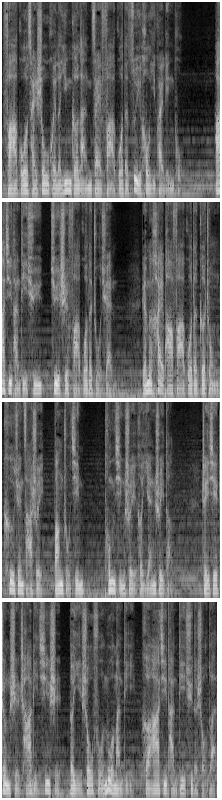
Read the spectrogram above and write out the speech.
法国才收回了英格兰在法国的最后一块领土。阿基坦地区拒斥法国的主权，人们害怕法国的各种苛捐杂税、帮助金。通行税和盐税等，这些正是查理七世得以收复诺曼底和阿基坦地区的手段。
